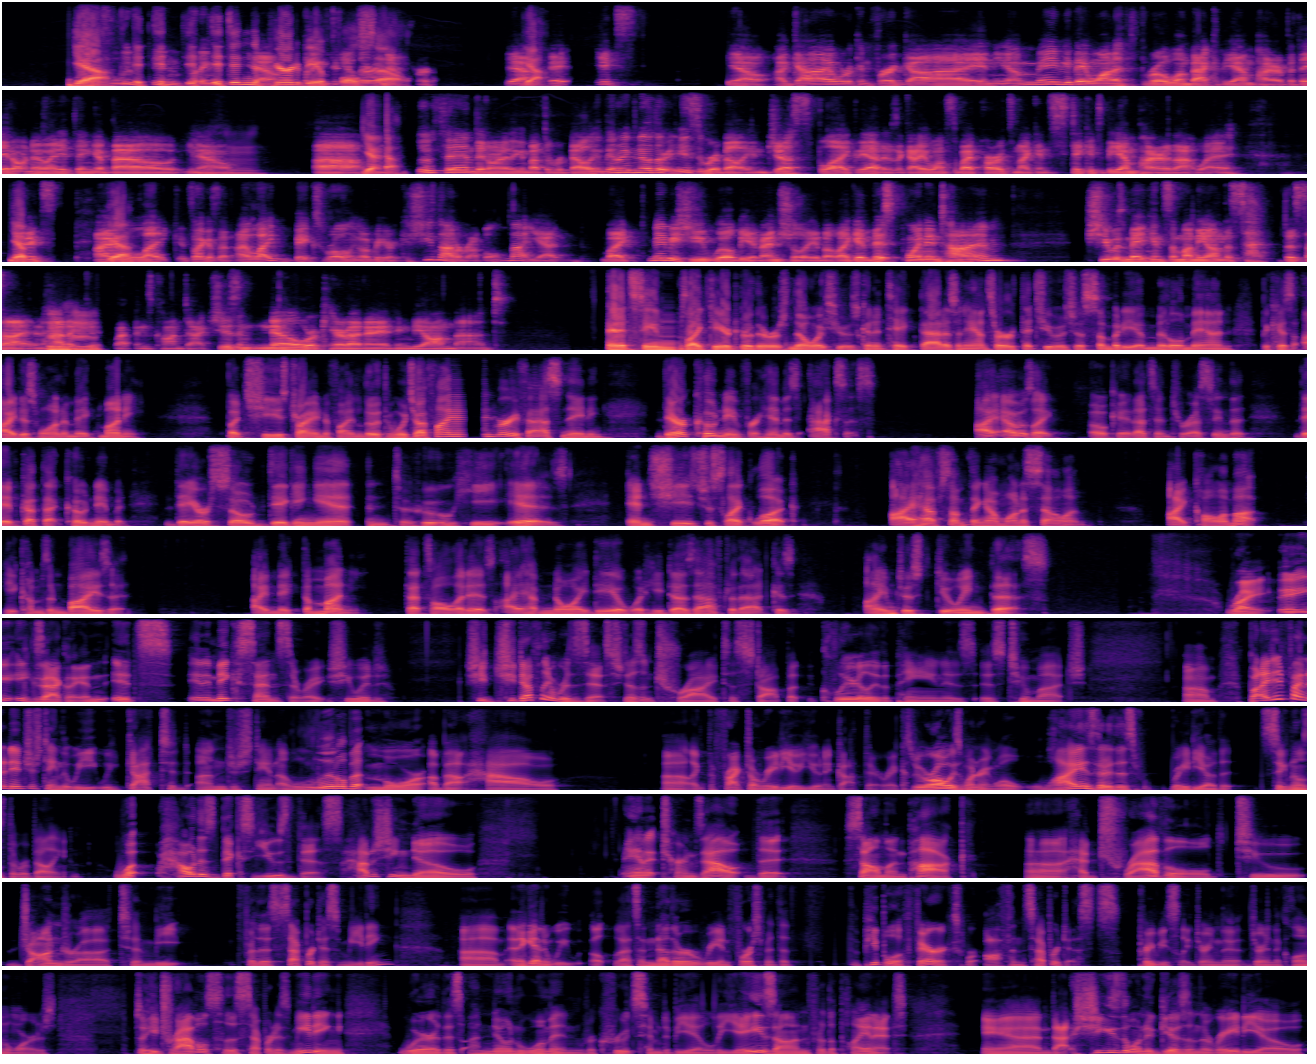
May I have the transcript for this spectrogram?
Yeah, it, it, it, putting- it didn't you know, appear to be a full together sell. Yeah, Yeah. It, it's you know a guy working for a guy, and you know maybe they want to throw one back at the Empire, but they don't know anything about you know Mhm. um, Yeah. Luthen. They don't know anything about the rebellion. They don't even know there is a rebellion. Just like yeah, there's a guy who wants to buy parts, and I can stick it to the Empire that way. Yep. And it's I Yeah. like it's like I said, I like Bix rolling over here because she's not a rebel, not yet. Like maybe she will be eventually, but like at this point in time, she was making some money on the the side and had Mhm. a good weapons contact. She doesn't know or care about anything beyond that. And it seems like Deirdre, there was no way she was going to take that as an answer, that she was just somebody, a middleman, because I just want to make money. But she's trying to find Luthen, which I find very fascinating. Their code name for him is Axis. I, I was like, okay, that's interesting that they've got that code name, but they are so digging in to who he is. And she's just like, look, I have something I want to sell him. I call him up. He comes and buys it. I make the money. That's all it is. I have no idea what he does after that because I'm just doing this. Right, exactly, and it's it makes sense that right she would, she she definitely resists. She doesn't try to stop, but clearly the pain is is too much. Um, but I did find it interesting that we we got to understand a little bit more about how, uh, like the fractal radio unit got there, right? Because we were always wondering, well, why is there this radio that signals the rebellion? What? How does Bix use this? How does she know? And it turns out that Salman Paak uh, had traveled to Jandra to meet for this separatist meeting. Um, and again, we that's another reinforcement that the people of Ferrix were often separatists previously during the during the Clone Wars. So he travels to the separatist meeting where this unknown woman recruits him to be a liaison for the planet, and that she's the one who gives him the radio.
